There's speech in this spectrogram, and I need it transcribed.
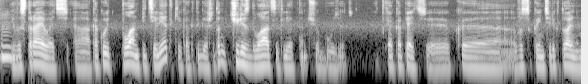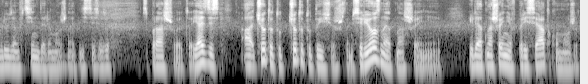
Mm. И выстраивать а, какой-то план пятилетки, как ты говоришь, а там через 20 лет там что будет как опять э, к э, высокоинтеллектуальным людям в Тиндере можно отнестись. Спрашивают. Я здесь, а что ты тут, что ты тут ищешь? Там, серьезные отношения? Или отношения в присядку, может?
